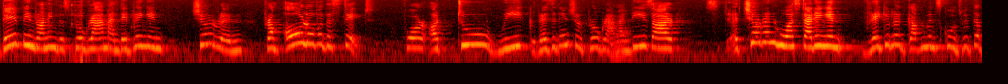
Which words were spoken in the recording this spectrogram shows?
they've been running this program and they bring in children from all over the state for a two-week residential program. And these are st- uh, children who are studying in regular government schools with the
